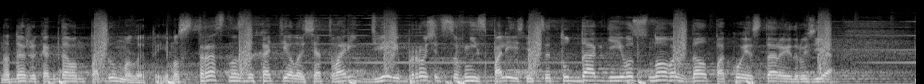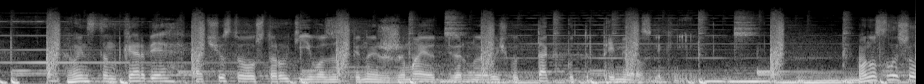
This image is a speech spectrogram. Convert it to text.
Но даже когда он подумал это, ему страстно захотелось отворить дверь и броситься вниз по лестнице, туда, где его снова ждал покоя старые друзья. Уинстон Керби почувствовал, что руки его за спиной сжимают дверную ручку так, будто примерзли к ней. Он услышал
